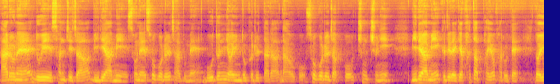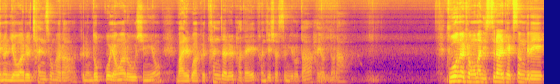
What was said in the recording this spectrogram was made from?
아론의 누이 선지자 미리암이 손에 소고를 잡음에 모든 여인도 그를 따라 나오고 소고를 잡고 춤추니 미리암이 그들에게 화답하여 가로되 너희는 여호와를 찬송하라 그는 높고 영화로우시며 말과 그 탄자를 바다에 던지셨음이로다 하였더라. 구원을 경험한 이스라엘 백성들이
